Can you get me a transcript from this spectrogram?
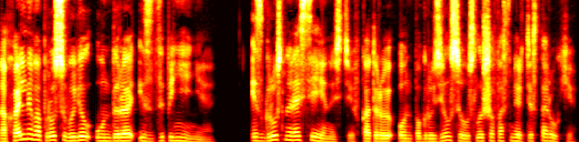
Нахальный вопрос вывел Ундера из зацепенения, из грустной рассеянности, в которую он погрузился, услышав о смерти старухи.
